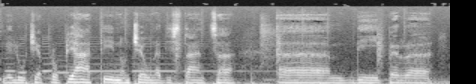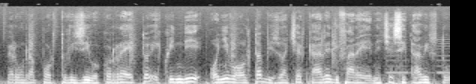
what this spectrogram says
le luci appropriate, non c'è una distanza eh, di, per, per un rapporto visivo corretto e quindi ogni volta bisogna cercare di fare necessità virtù.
